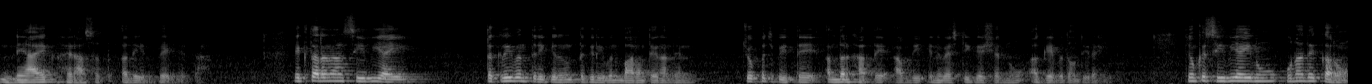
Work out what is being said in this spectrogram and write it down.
ਨਿਆਇਕ ਹਿਰਾਸਤ ਅਧੀਨ ਭੇਜ ਦਿੱਤਾ। ਇੱਕ ਤਰ੍ਹਾਂ ਨਾਲ ਸੀਬੀਆਈ ਤਕਰੀਬਨ ਤਰੀਕੇ ਨਾਲ ਤਕਰੀਬਨ 12-13 ਦਿਨ ਚੁੱਪ ਚਪੀਤੇ ਅੰਦਰ ਖਾਤੇ ਆਪਦੀ ਇਨਵੈਸਟੀਗੇਸ਼ਨ ਨੂੰ ਅੱਗੇ ਵਧਾਉਂਦੀ ਰਹੀ। ਕਿਉਂਕਿ ਸੀਬੀਆਈ ਨੂੰ ਉਹਨਾਂ ਦੇ ਘਰੋਂ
